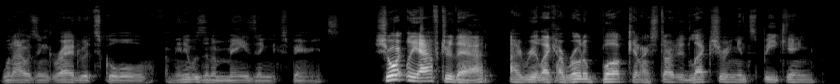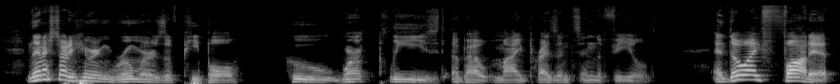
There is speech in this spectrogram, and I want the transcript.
when I was in graduate school. I mean, it was an amazing experience. Shortly after that, I re- like I wrote a book and I started lecturing and speaking. And then I started hearing rumors of people who weren't pleased about my presence in the field. And though I fought it,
